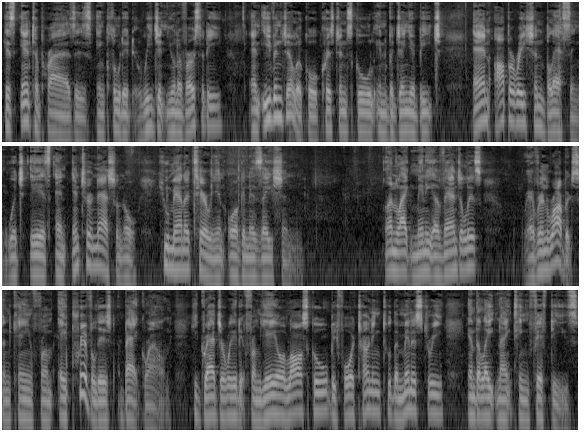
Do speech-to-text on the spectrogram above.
His enterprises included Regent University, an evangelical Christian school in Virginia Beach, and Operation Blessing, which is an international humanitarian organization. Unlike many evangelists, Reverend Robertson came from a privileged background. He graduated from Yale Law School before turning to the ministry in the late 1950s.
